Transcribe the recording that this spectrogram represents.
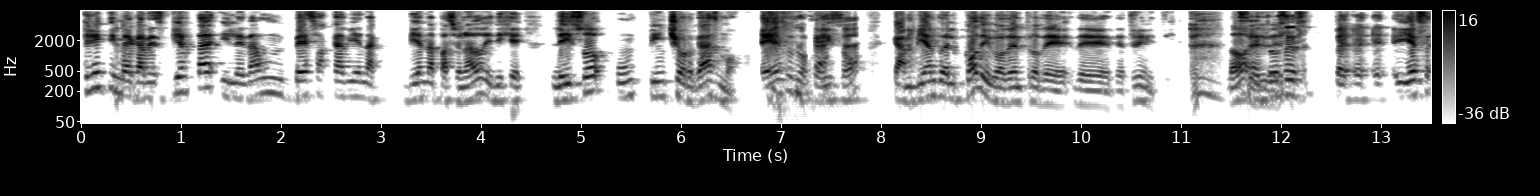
Trinity mega despierta y le da un beso acá bien, bien apasionado y dije, le hizo un pinche orgasmo. Eso es lo que hizo cambiando el código dentro de, Trinity. ¿No? Entonces, eh, eh, y es,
